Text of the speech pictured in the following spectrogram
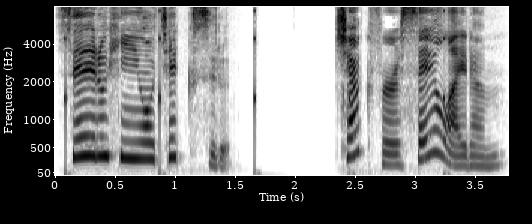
セール品をチェックする。 Check for a sale item.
